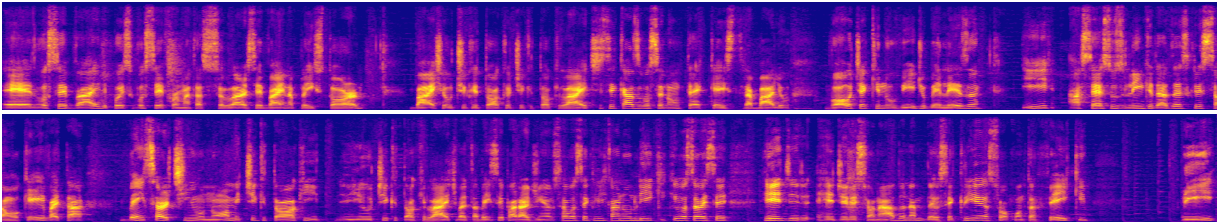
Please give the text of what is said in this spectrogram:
É, você vai, depois que você formatar seu celular, você vai na Play Store, baixa o TikTok, o TikTok Lite. Se caso você não quer esse trabalho, volte aqui no vídeo, beleza? E acesse os links da descrição, ok? Vai estar tá bem certinho o nome, TikTok e o TikTok Lite, vai estar tá bem separadinho. É só você clicar no link que você vai ser redirecionado, né? Daí você cria sua conta fake e...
